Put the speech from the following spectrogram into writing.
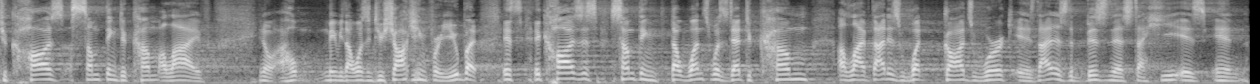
to cause something to come alive you know, I hope maybe that wasn't too shocking for you, but it's, it causes something that once was dead to come alive. That is what God's work is. That is the business that He is in.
